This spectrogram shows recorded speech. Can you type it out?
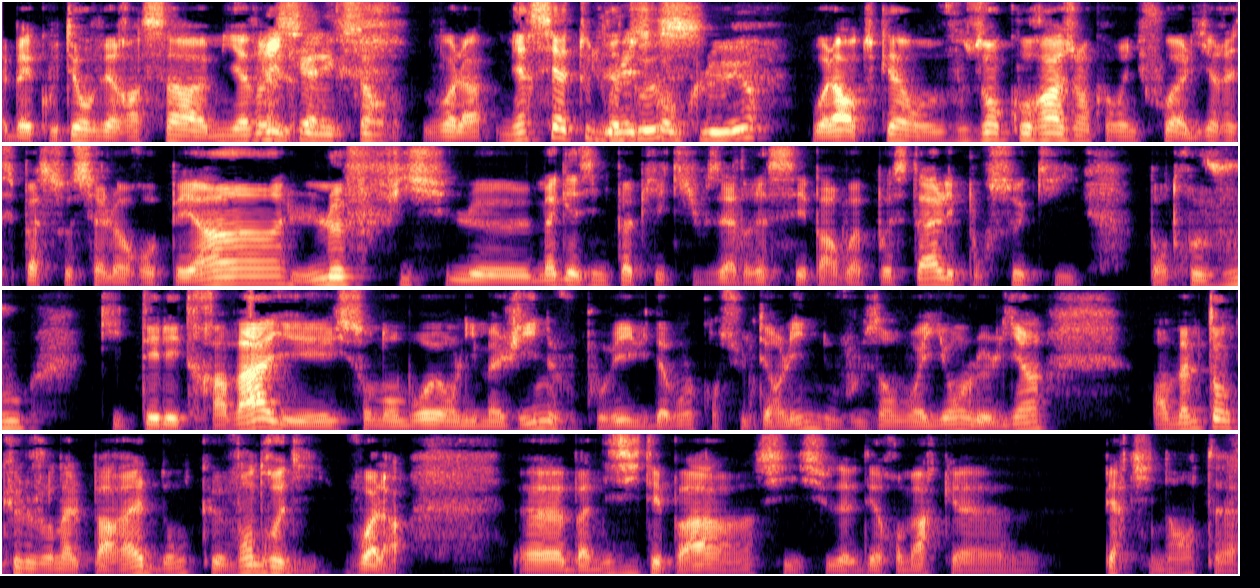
Eh ben, écoutez, on verra ça à mi-avril. merci Alexandre. Voilà. Merci à Je toutes vous et à tous. conclure. Voilà, en tout cas, on vous encourage encore une fois à lire Espace Social Européen, le, fi- le magazine papier qui vous est adressé par voie postale, et pour ceux qui d'entre vous qui télétravaillent, et ils sont nombreux, on l'imagine, vous pouvez évidemment le consulter en ligne, nous vous envoyons le lien en même temps que le journal paraît, donc euh, vendredi. Voilà. Euh, bah, N'hésitez pas, hein, si, vous avez des remarques euh, pertinentes, euh,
